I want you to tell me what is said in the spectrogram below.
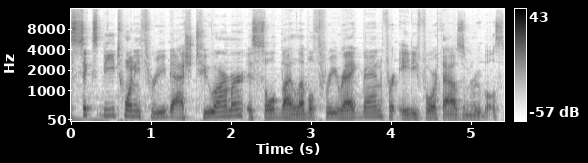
6B23-2 armor is sold by level 3 Ragman for 84,000 rubles.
